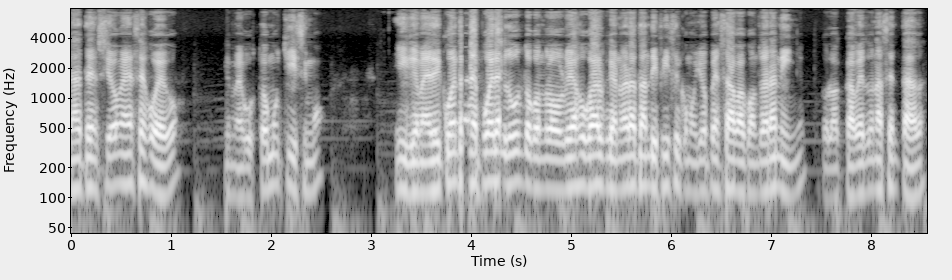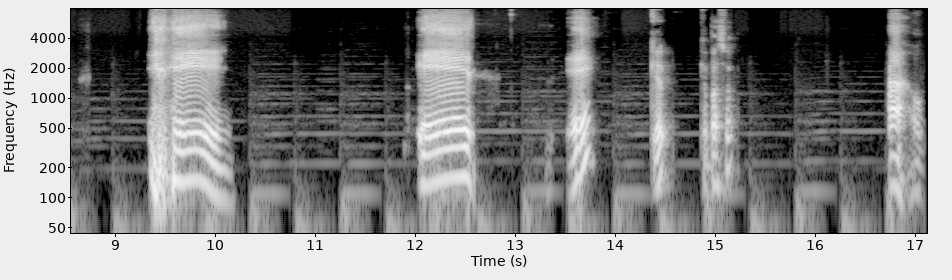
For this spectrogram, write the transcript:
la atención a ese juego, que me gustó muchísimo, y que me di cuenta después de adulto cuando lo volví a jugar que no era tan difícil como yo pensaba cuando era niño, que lo acabé de una sentada. es ¿Eh? ¿Qué? ¿Qué pasó? Ah, ok,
